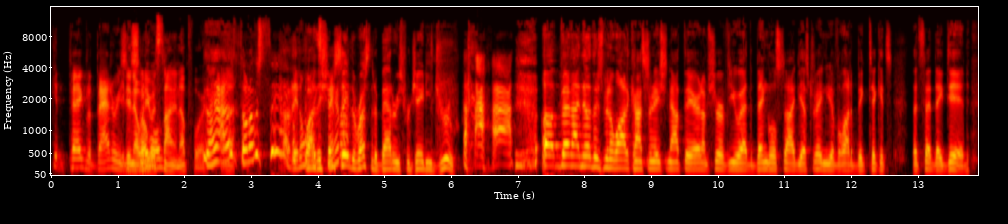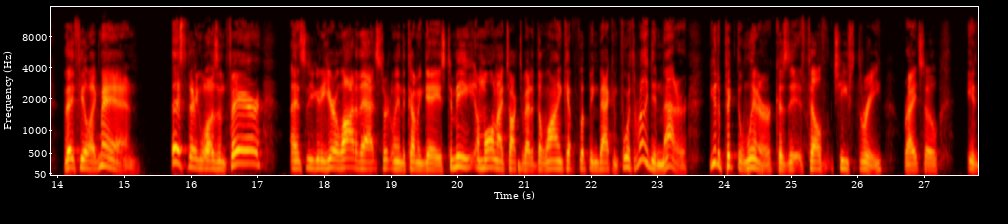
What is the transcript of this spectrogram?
getting pegged with batteries. he didn't know what he was signing up for. I, I thought I was Santa. They don't Well, like they should have saved the rest of the batteries for JD Drew. uh, ben, I know there's been a lot of consternation out there, and I'm sure if you had the Bengals side yesterday and you have a lot of big tickets that said they did, they feel like, man, this thing wasn't fair. And so you're going to hear a lot of that certainly in the coming days. To me, Amal and I talked about it. The line kept flipping back and forth. It really didn't matter. You had to pick the winner because it fell Chiefs three, right? So it,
